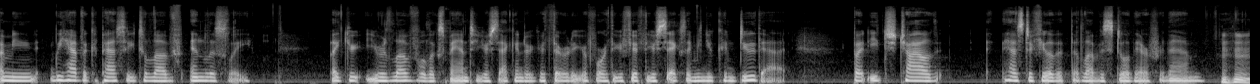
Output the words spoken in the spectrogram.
I mean, we have the capacity to love endlessly. Like your your love will expand to your second or your third or your fourth or your fifth or your sixth. I mean, you can do that, but each child has to feel that the love is still there for them, hmm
